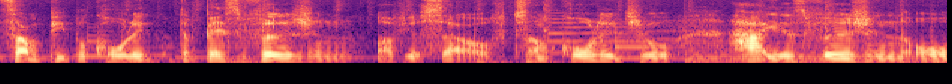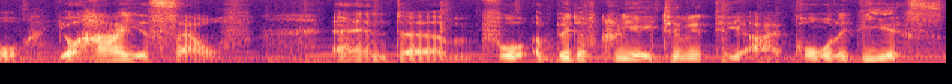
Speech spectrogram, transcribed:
some people call it the best version of yourself, some call it your highest version or your higher self and um, for a bit of creativity, I call it yes.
